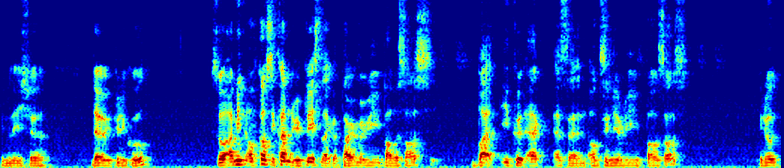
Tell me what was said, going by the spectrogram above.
in Malaysia. That would be pretty cool. So I mean, of course, it can't replace like a primary power source, but it could act as an auxiliary power source. You know?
